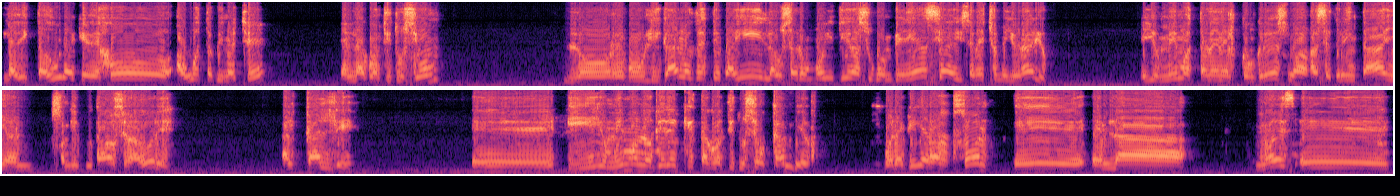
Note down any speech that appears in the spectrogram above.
La dictadura que dejó Augusto Pinochet en la constitución, los republicanos de este país la usaron muy bien a su conveniencia y se han hecho millonarios. Ellos mismos están en el Congreso hace 30 años, son diputados, senadores, alcaldes, eh, y ellos mismos no quieren que esta constitución cambie. Por aquella razón, eh, en la no es eh,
